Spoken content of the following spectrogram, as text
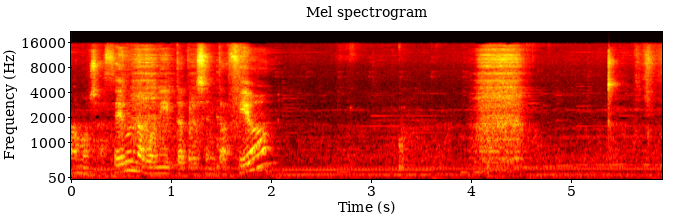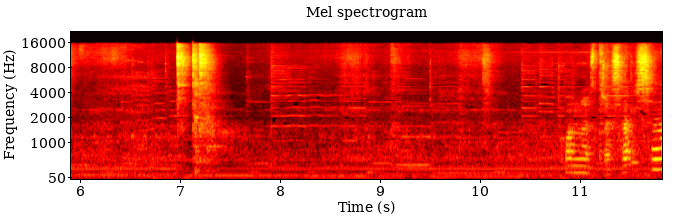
Vamos a hacer una bonita presentación. Con nuestra salsa.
